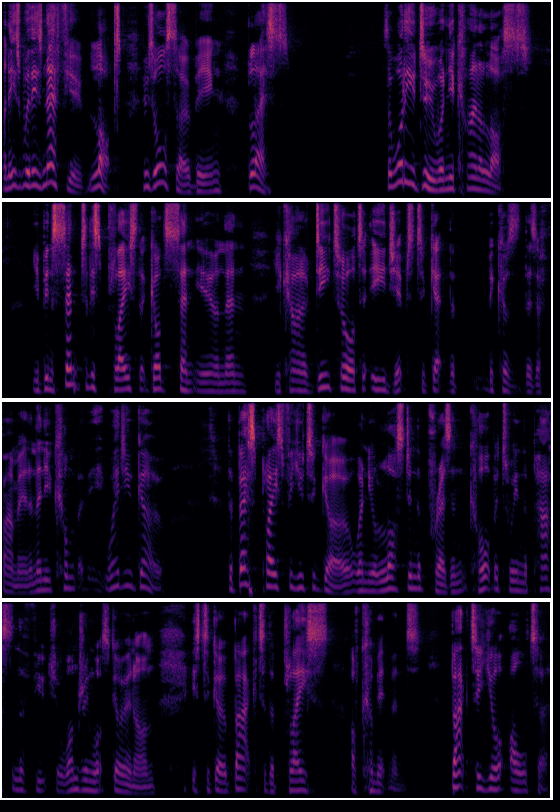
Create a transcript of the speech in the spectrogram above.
And he's with his nephew, Lot, who's also being blessed. So, what do you do when you're kind of lost? You've been sent to this place that God sent you, and then you kind of detour to Egypt to get the because there's a famine, and then you come. Where do you go? The best place for you to go when you're lost in the present, caught between the past and the future, wondering what's going on, is to go back to the place of commitment, back to your altar,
